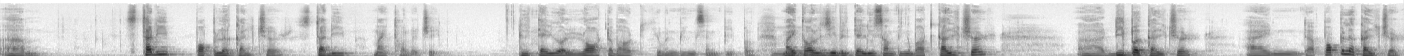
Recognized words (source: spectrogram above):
um, study popular culture study mythology it'll tell you a lot about human beings and people mythology will tell you something about culture uh, deeper culture and uh, popular culture,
